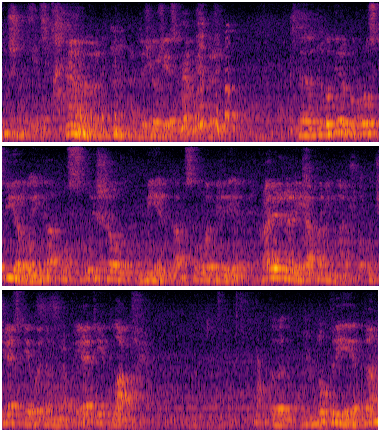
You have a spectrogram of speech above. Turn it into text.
Конечно, есть. А для чего же я сюда прихожу? Э, Ну, во-первых, вопрос первый. Я услышал мельком слово билеты. Правильно ли я понимаю, что участие в этом мероприятии платное? Да. Э, Но при этом,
